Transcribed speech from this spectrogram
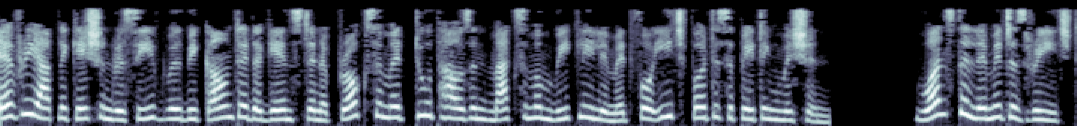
Every application received will be counted against an approximate 2000 maximum weekly limit for each participating mission. Once the limit is reached,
